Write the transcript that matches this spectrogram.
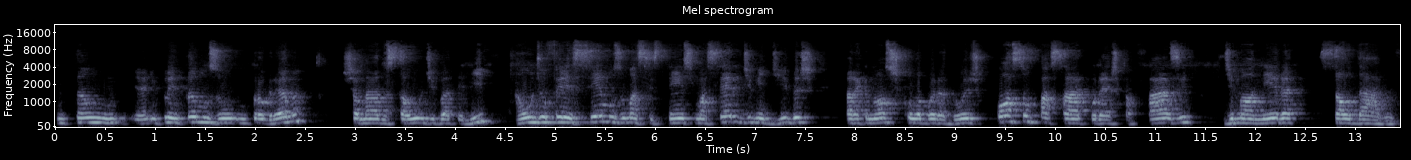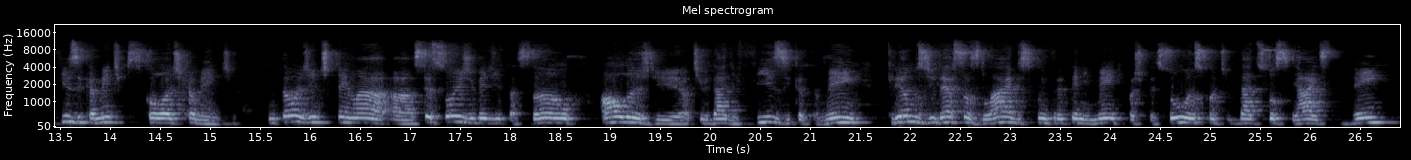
Então, é, implementamos um, um programa chamado Saúde Guatemi, onde oferecemos uma assistência, uma série de medidas para que nossos colaboradores possam passar por esta fase de maneira saudável, fisicamente e psicologicamente. Então, a gente tem lá ah, sessões de meditação, aulas de atividade física também, criamos diversas lives com entretenimento para as pessoas, com atividades sociais também.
